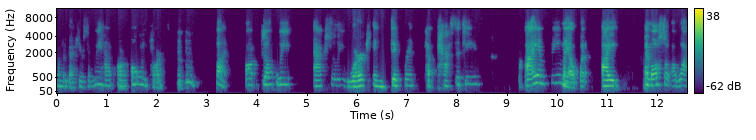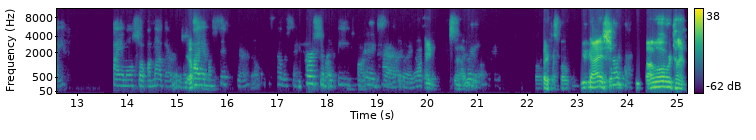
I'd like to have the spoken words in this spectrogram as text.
somebody back here said, we have our own part. But uh, don't we actually work in different capacities? I am female, but I am also a wife. I am also a mother. Yep. I am a sister. Still the same person, but these are. Exactly. You guys, I'm overtime.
